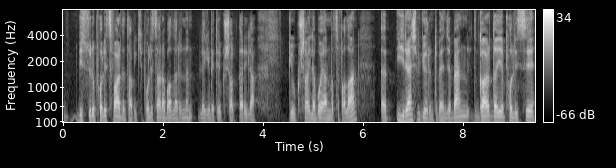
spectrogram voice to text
bir sürü polis vardı tabii ki. Polis arabalarının LGBT kuşaklarıyla gökkuşağıyla boyanması falan. Ee, iğrenç bir görüntü bence. Ben Garda'yı, polisi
